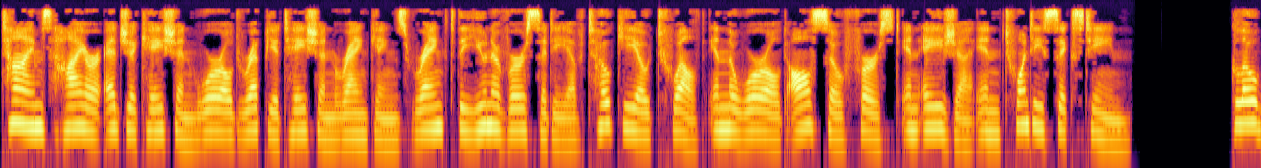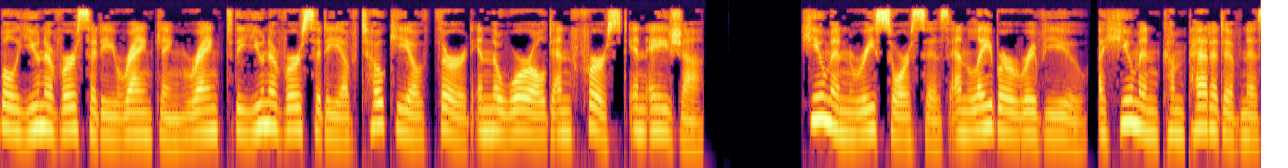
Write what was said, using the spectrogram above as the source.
Times Higher Education World Reputation Rankings ranked the University of Tokyo 12th in the world also first in Asia in 2016. Global University Ranking ranked the University of Tokyo third in the world and first in Asia. Human Resources and Labor Review, a human competitiveness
